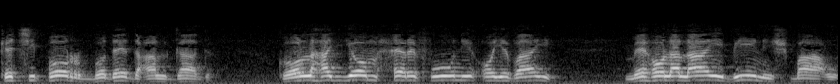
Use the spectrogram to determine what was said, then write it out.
כציפור בודד על גג. כל היום חרפוני אויבי, מהוללי בי נשבעו.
